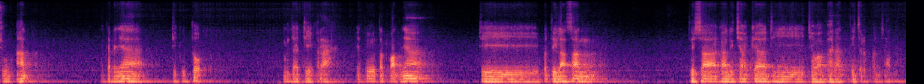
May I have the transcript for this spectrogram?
Jumat akhirnya dikutuk menjadi kerah. Itu tepatnya di petilasan desa Kalijaga di Jawa Barat di Cirebon sana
